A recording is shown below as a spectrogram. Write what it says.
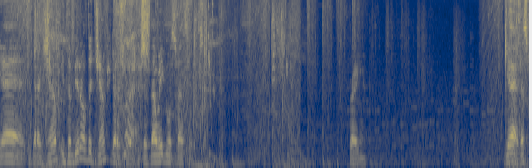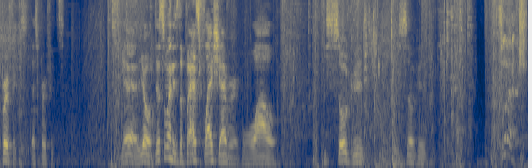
Yeah, you gotta jump. In the middle of the jump, you gotta throw, Flash. because that way it goes faster. Try again. Yeah, that's perfect. That's perfect. Yeah, yo, this one is the best flash ever. Wow. He's so good. He's so good. Flash.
